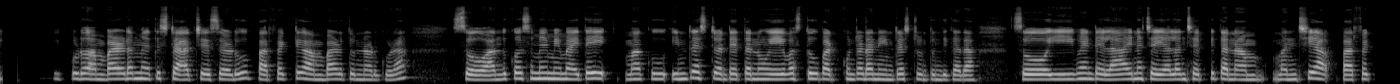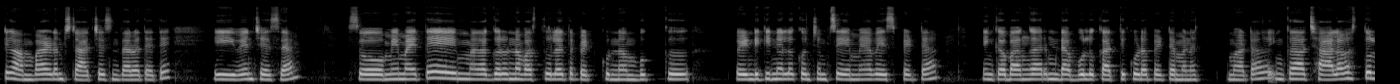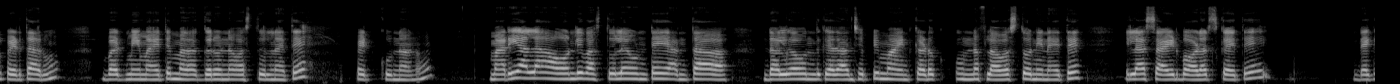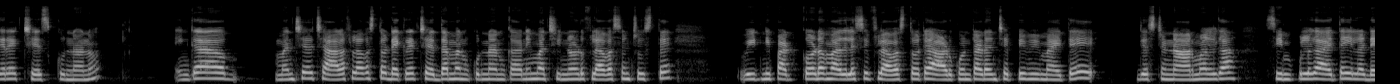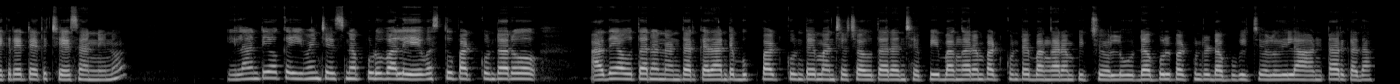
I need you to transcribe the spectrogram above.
ఇప్పుడు అంబాడడం అయితే స్టార్ట్ చేశాడు. పర్ఫెక్ట్గా అంబాడుతున్నాడు కూడా. సో అందుకోసమే మేమైతే మాకు ఇంట్రెస్ట్ అంటే తను ఏ వస్తువు పట్టుకుంటాడని ఇంట్రెస్ట్ ఉంటుంది కదా. సో ఈ ఈవెంట్ ఎలా అయినా చేయాలని చెప్పి తను మంచిగా పర్ఫెక్ట్గా అంబాడడం స్టార్ట్ చేసిన తర్వాత అయితే ఈ ఈవెంట్ చేసాం సో మేమైతే మా దగ్గర ఉన్న వస్తువులు అయితే పెట్టుకున్నాం. బుక్ వెండి గిన్నెలో కొంచెం సేమియా వేసి పెట్టా. ఇంకా బంగారం డబ్బులు కత్తి కూడా అనమాట ఇంకా చాలా వస్తువులు పెడతారు. బట్ మేమైతే మా దగ్గర ఉన్న వస్తువులను అయితే పెట్టుకున్నాను. మరి అలా ఓన్లీ వస్తువులే ఉంటే అంత డల్గా ఉంది కదా అని చెప్పి మా ఇంటికాడ ఉన్న ఫ్లవర్స్తో నేనైతే ఇలా సైడ్ బార్డర్స్కి అయితే డెకరేట్ చేసుకున్నాను. ఇంకా మంచిగా చాలా ఫ్లవర్స్తో డెకరేట్ చేద్దాం అనుకున్నాను కానీ మా చిన్నోడు ఫ్లవర్స్ని చూస్తే వీటిని పట్టుకోవడం వదిలేసి ఫ్లవర్స్ తోటే ఆడుకుంటాడని చెప్పి మేమైతే జస్ట్ నార్మల్గా సింపుల్గా అయితే ఇలా డెకరేట్ అయితే చేశాను నేను. ఇలాంటి ఒక ఈవెంట్ చేసినప్పుడు వాళ్ళు ఏ వస్తువు పట్టుకుంటారో అదే అవుతారని అంటారు కదా. అంటే బుక్ పట్టుకుంటే మంచిగా చదువుతారని చెప్పి బంగారం పట్టుకుంటే బంగారం పిచ్చోళ్ళు డబ్బులు పట్టుకుంటే డబ్బు పిచ్చోళ్ళు ఇలా అంటారు కదా.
